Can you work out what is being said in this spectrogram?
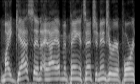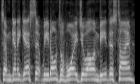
my guess, and, and I haven't been paying attention injury reports, I'm going to guess that we don't avoid Joel Embiid this time.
